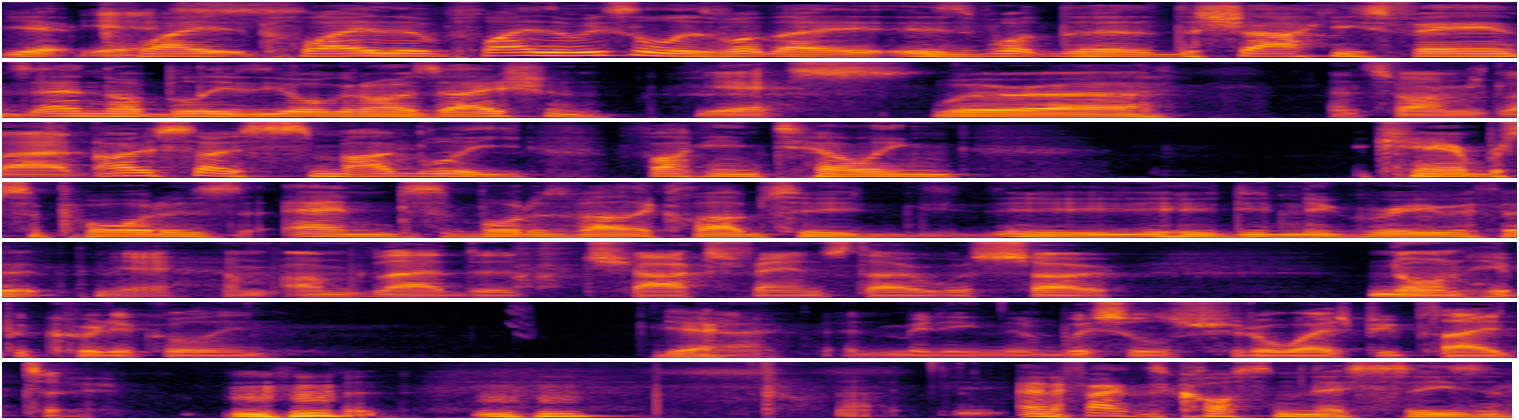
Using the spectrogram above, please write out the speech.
Yeah. Yes. Play play the play the whistle is what they is what the the Sharkies fans and I believe the organisation yes, were uh, and so I'm glad. oh so smugly fucking telling Canberra supporters and supporters of other clubs who who, who didn't agree with it. yeah, I'm, I'm glad that Sharks fans though were so non-hypocritical in Yeah. you know, admitting that whistles should always be played to. Mm-hmm. Mm-hmm. And in fact, it's cost them their season.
